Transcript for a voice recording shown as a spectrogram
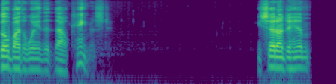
go by the way that thou camest. He said unto him,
